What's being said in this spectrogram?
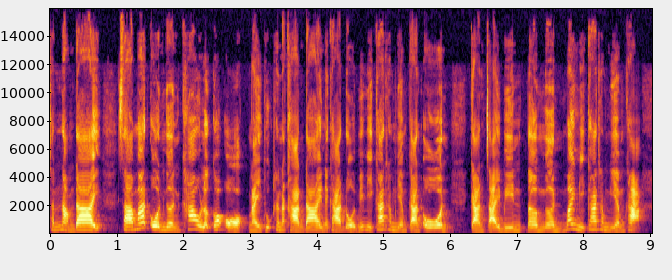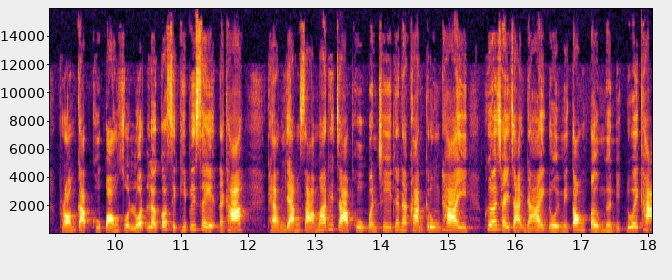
ชั้นนำได้ สามารถโอนเงินเข้าแล้วก็ออกในทุกธนาคารได้นะคะ โดยไม่มีค่าธรรมเนียมการโอน การจ่ายบินเติมเงินไม่มีค่าธรรมเนียมค่ะ พร้อมกับคูปองส่วนลดแล้วก็สิทธิพิเศษนะคะ แถมยังสามารถที่จะผูกบัญชีธนาคารกรุงไทย เพื่อใช้จ่ายได้โดยไม่ต้องเติมเงินอีกด้วยค่ะ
